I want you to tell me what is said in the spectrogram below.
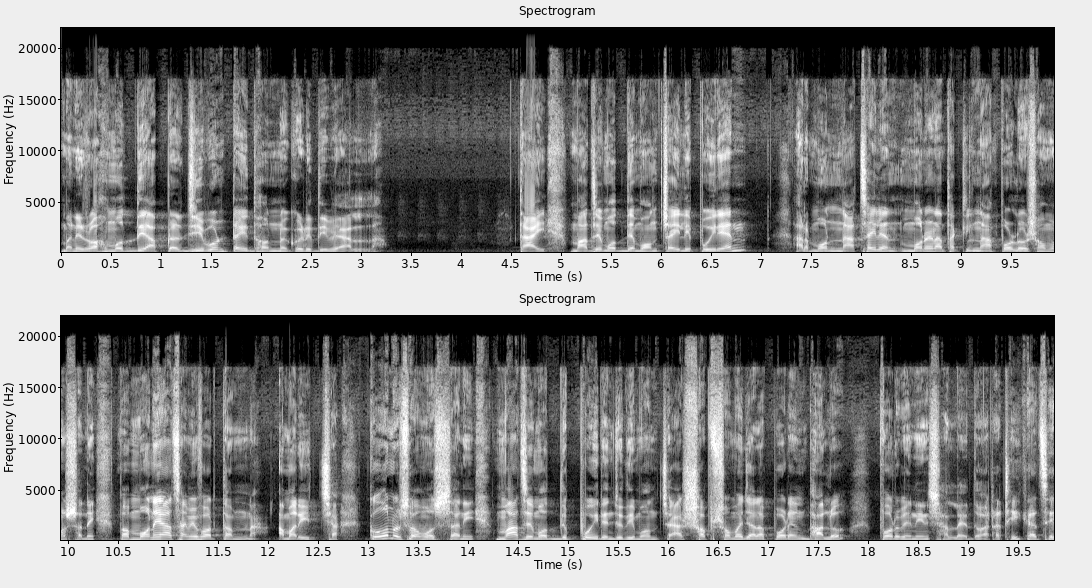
মানে রহমত দিয়ে আপনার জীবনটাই ধন্য করে দিবে আল্লাহ। তাই মাঝে মধ্যে মন চাইলে পইরেন। আর মন না চাইলেন, মনে না থাকলে না পড়লেও সমস্যা নেই। বা মনে আছে আমি পড়তাম না, আমার ইচ্ছা, কোনো সমস্যা নেই। মাঝে মধ্যে পইরেন যদি মন চায়। আর সব সময় যারা পড়েন, ভালো পড়বেন ইনশাল্লাহ দোয়াটা, ঠিক আছে?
